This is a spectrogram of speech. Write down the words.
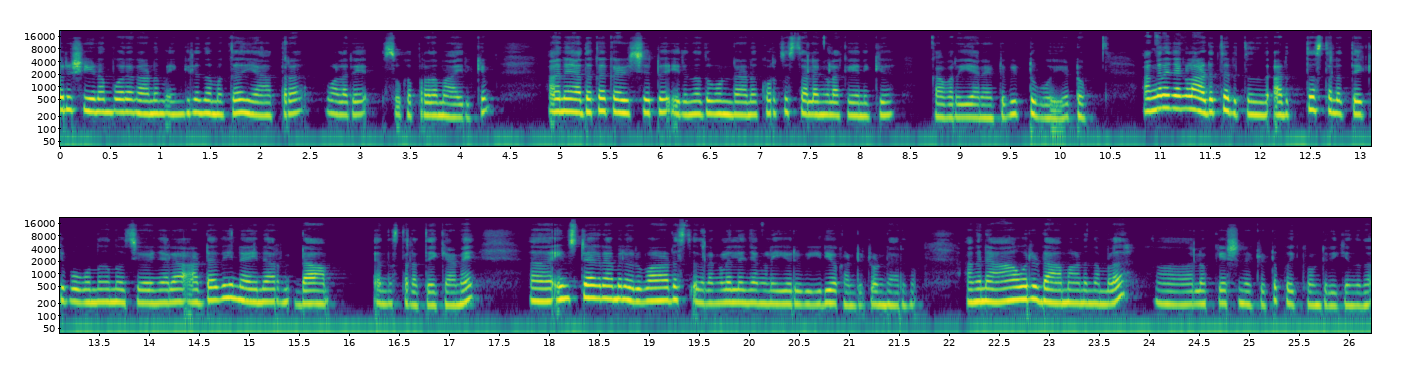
ഒരു ക്ഷീണം പോലെ കാണും. എങ്കിലും നമുക്ക് യാത്ര വളരെ സുഖപ്രദമായിരിക്കും. അങ്ങനെ അതൊക്കെ കഴിച്ചിട്ട് ഇരുന്നത് കൊണ്ടാണ് കുറച്ച് സ്ഥലങ്ങളൊക്കെ എനിക്ക് കവർ ചെയ്യാനായിട്ട് വിട്ടുപോയി കേട്ടോ. അങ്ങനെ ഞങ്ങൾ അടുത്തടുത്ത് അടുത്ത സ്ഥലത്തേക്ക് പോകുന്നതെന്ന് വെച്ച് കഴിഞ്ഞാൽ അടവി നൈനാർ ഡാം എന്ന സ്ഥലത്തേക്കാണ്. ഇൻസ്റ്റാഗ്രാമിൽ ഒരുപാട് സ്ഥലങ്ങളിൽ ഞങ്ങൾ ഈ ഒരു വീഡിയോ കണ്ടിട്ടുണ്ടായിരുന്നു. അങ്ങനെ ആ ഒരു ഡാമാണ് നമ്മൾ ലൊക്കേഷൻ ഇട്ടിട്ട് പോയിക്കൊണ്ടിരിക്കുന്നത്.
